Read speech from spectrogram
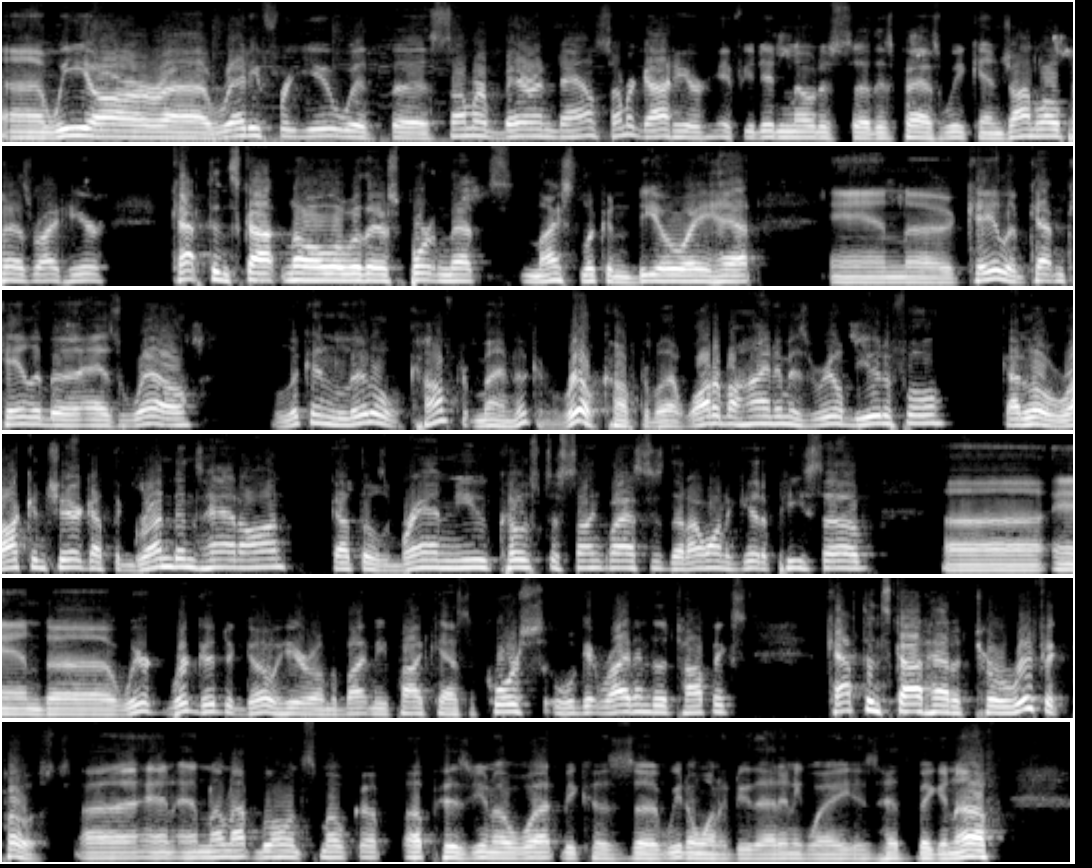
Uh, we are uh, ready for you with uh, summer bearing down. Summer got here, if you didn't notice uh, this past weekend. John Lopez right here, Captain Scott Null over there sporting that nice looking DOA hat, and uh, Caleb, Captain Caleb uh, as well, looking little comfortable, man, looking real comfortable. That water behind him is real beautiful. Got a little rocking chair, got the Grundens hat on got those brand new Costa sunglasses that I want to get a piece of. Uh, and uh, we're we're good to go here on the Bite Me podcast. Of course, we'll get right into the topics. Captain Scott had a terrific post, uh, and and I'm not blowing smoke up up his you know what because uh, we don't want to do that anyway. His head's big enough.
